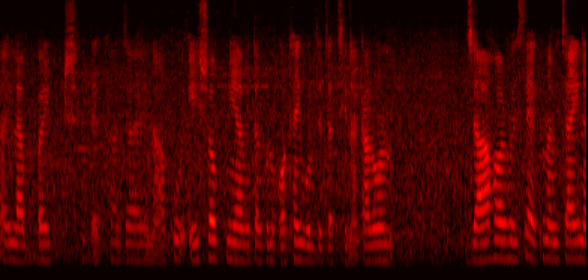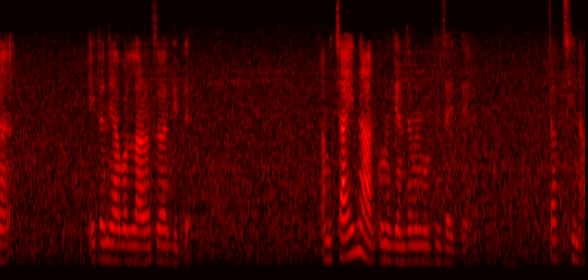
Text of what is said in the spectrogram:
তাই লাভ বাইট দেখা যায় না। আপু এইসব নিয়ে আমি তার কোনো কথাই বলতে চাচ্ছি না। কারণ যা হওয়ার হয়েছে, এখন আমি চাই না এটা নিয়ে আবার লাড়াচাড়া দিতে। আমি চাই না আর কোনো গ্যাঞ্জামের মধ্যে যাইতে। চাচ্ছি না।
